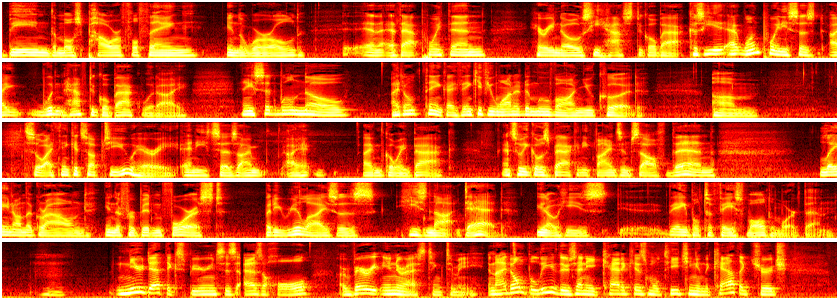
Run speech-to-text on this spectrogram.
being the most powerful thing in the world. And at that point, then Harry knows he has to go back because he at one point he says, "I wouldn't have to go back, would I?" And he said, "Well, no, I don't think. I think if you wanted to move on, you could." Um, so I think it's up to you, Harry. And he says, "I'm I I'm going back." And so he goes back and he finds himself then laying on the ground in the forbidden forest, but he realizes he's not dead you know he's uh, able to face Voldemort then. Mm-hmm. Near death experiences as a whole are very interesting to me, and I don't believe there's any catechismal teaching in the Catholic Church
